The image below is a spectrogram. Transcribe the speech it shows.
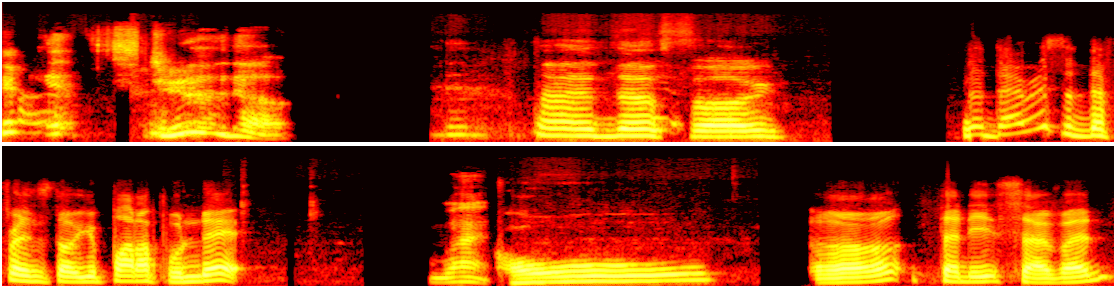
It's true though. what the fuck? No, there is a difference though, you para punde. What? Oh. Uh, 37,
